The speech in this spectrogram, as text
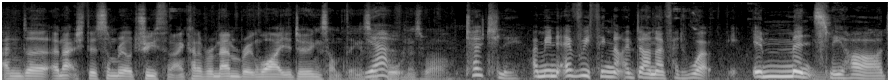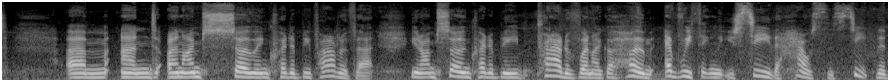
And uh, and actually, there's some real truth in that. Kind of remembering why you're doing something is Yeah. important as well. Totally. I mean, everything that I've done, I've had to work immensely hard. Um, and and I'm so incredibly proud of that. You know, I'm so incredibly proud of when I go home. Everything that you see, the house, the seat, the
